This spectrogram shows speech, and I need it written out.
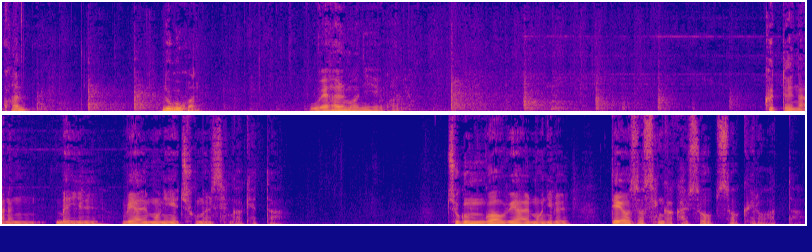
관? 누구 관? 외할머니의 관이요. 그때 나는 매일 외할머니의 죽음을 생각했다. 죽음과 외할머니를 떼어서 생각할 수 없어 괴로웠다.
